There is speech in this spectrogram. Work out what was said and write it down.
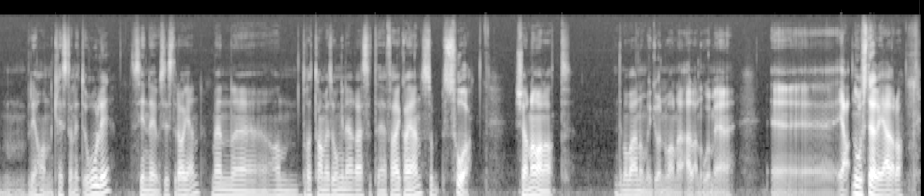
um, blir han Kristian litt urolig, siden det er jo siste dagen. Men uh, han tar med seg ungene, reiser til ferjekaien. Så, så skjønner han at det må være noe med grunnvannet, eller noe med eh, Ja, noe større i gjerdet, da.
